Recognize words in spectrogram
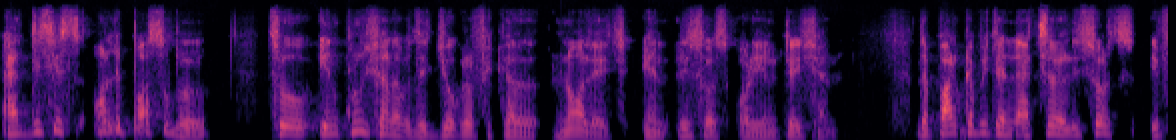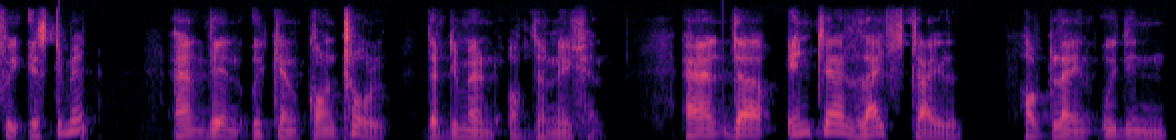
And this is only possible through inclusion of the geographical knowledge in resource orientation. The per capita natural resource, if we estimate, and then we can control the demand of the nation. And the entire lifestyle outlined within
